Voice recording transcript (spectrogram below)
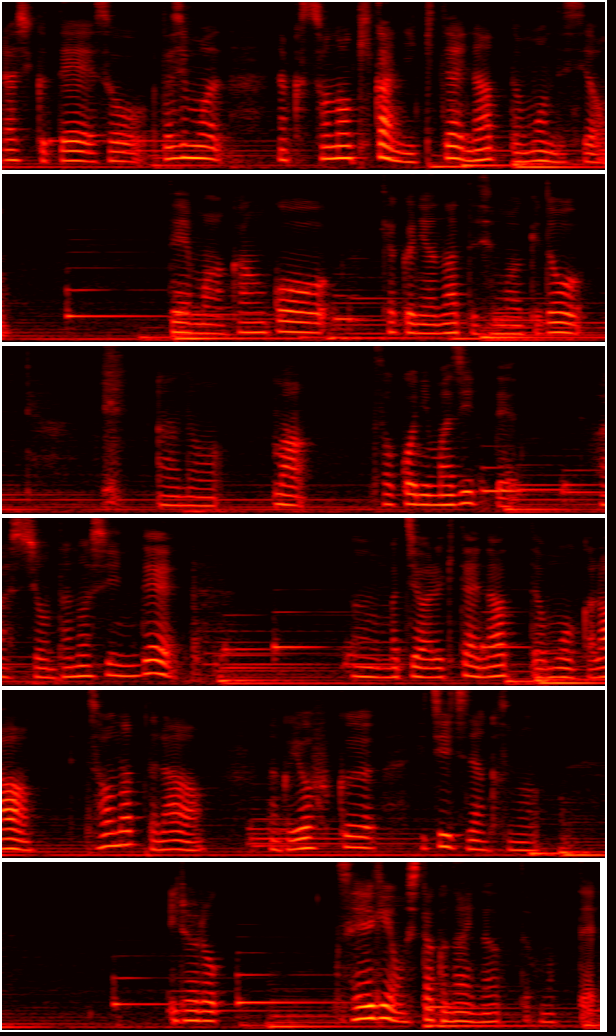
らしくてそう私もなんかその期間に行きたいなって思うんですよ。でまあ観光客にはなってしまうけどあのまあそこに混じってファッション楽しんで、うん、街を歩きたいなって思うからそうなったらなんか洋服いちいちなんかそのいろいろ制限をしたくないなって思って。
